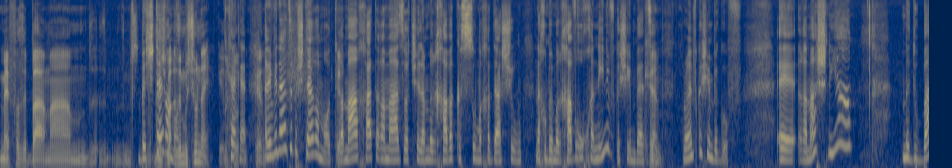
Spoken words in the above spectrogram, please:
מאיפה זה בא, מה... בשתי רמות. זה משונה, כאילו. כן, כן. אני מבינה את זה בשתי רמות. כן. רמה אחת, הרמה הזאת של המרחב הקסום החדש, שהוא, אנחנו במרחב רוחני נפגשים בעצם. כן. אנחנו לא נפגשים בגוף. אה, רמה שנייה, מדובר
